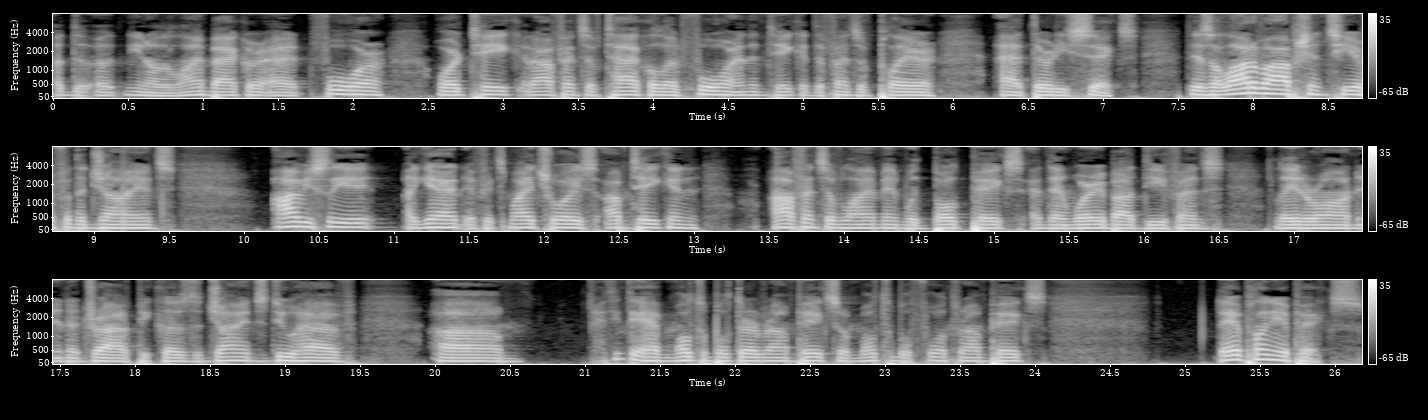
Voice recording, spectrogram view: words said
a, a, you know the linebacker at four, or take an offensive tackle at four, and then take a defensive player at 36. There's a lot of options here for the Giants. Obviously, again, if it's my choice, I'm taking offensive linemen with both picks, and then worry about defense later on in the draft because the Giants do have, um, I think they have multiple third round picks or multiple fourth round picks. They have plenty of picks,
